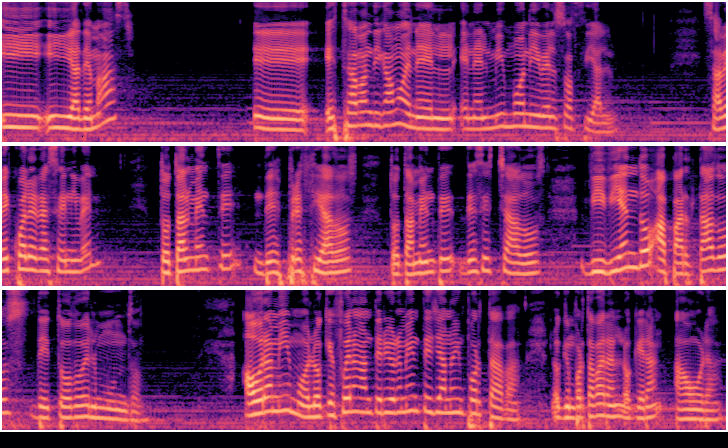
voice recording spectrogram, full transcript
y, además eh, estaban, digamos, en el, en el mismo nivel social. ¿Sabéis cuál era ese nivel? Totalmente despreciados, totalmente desechados, viviendo apartados de todo el mundo. Ahora mismo, lo que fueran anteriormente ya no importaba, lo que importaba era lo que eran ahora.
